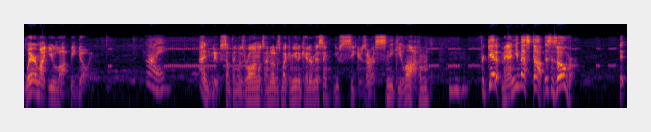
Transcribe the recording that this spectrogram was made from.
Where might you lot be going? Hi. I knew something was wrong once I noticed my communicator missing. You seekers are a sneaky lot, hmm? Forget it, man. You messed up. This is over. It,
